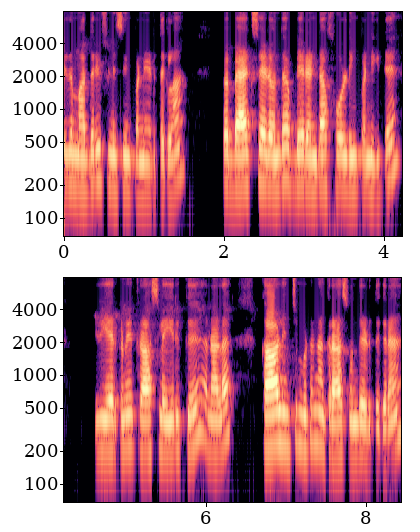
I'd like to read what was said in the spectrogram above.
இது மாதிரி ஃபினிஷிங் பண்ணி எடுத்துக்கலாம். இப்போ பேக் சைடு வந்து அப்படியே ரெண்டாக ஃபோல்டிங் பண்ணிக்கிட்டு இது ஏற்கனவே கிராஸில் இருக்குது அதனால் கால் இன்ச்சு மட்டும் நான் கிராஸ் வந்து எடுத்துக்கிறேன்.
